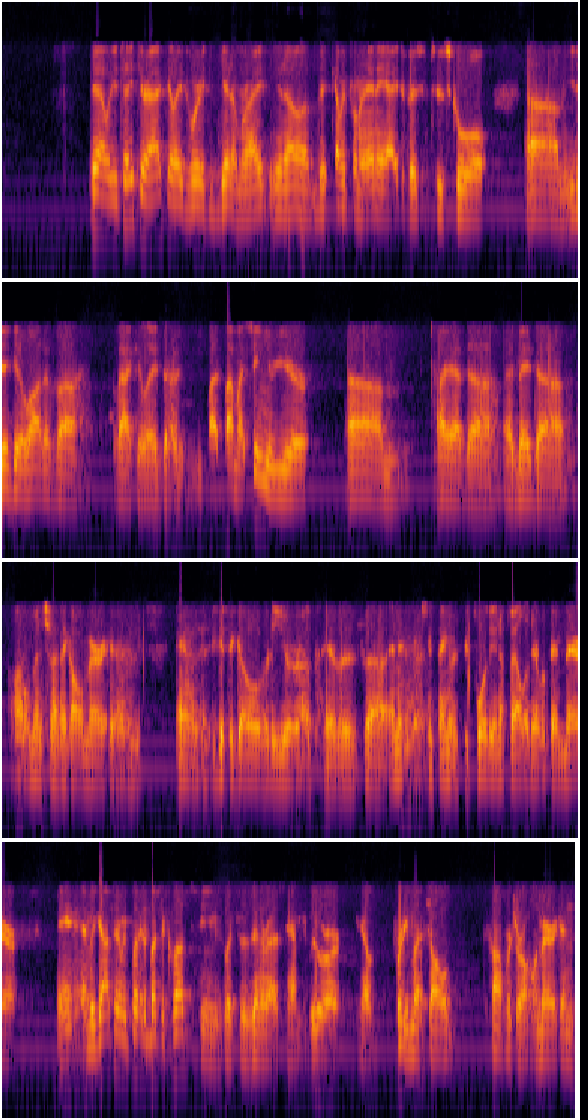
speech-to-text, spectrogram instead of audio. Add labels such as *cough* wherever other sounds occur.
Yeah, well, you take your accolades where you can get them, right? You know, coming from an NAIA Division two school um, you did get a lot of, uh, of accolades. I, by, by my senior year, um, I had uh, I had made uh, honorable mention, I think, All American, and, and you get to go over to Europe. It was uh, an interesting thing. It was before the NFL had ever been there, and we got there. We played a bunch of club teams, which was interesting. I mean, we were, you know, pretty much all conference or All American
